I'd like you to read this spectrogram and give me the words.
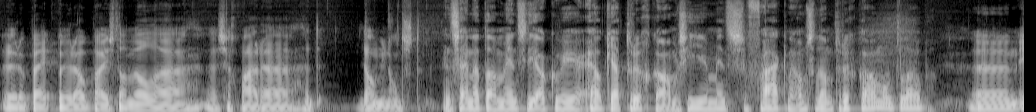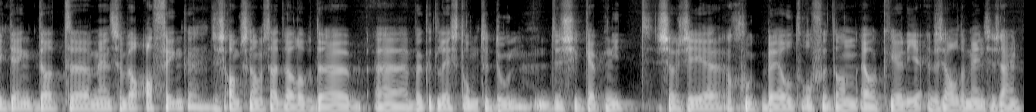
Europa, Europa is dan wel zeg maar het dominantst. En zijn dat dan mensen die ook weer elk jaar terugkomen? Zie je mensen vaak naar Amsterdam terugkomen om te lopen? Uh, ik denk dat uh, mensen wel afvinken. Dus Amsterdam staat wel op de uh, bucketlist om te doen. Dus ik heb niet zozeer een goed beeld of het dan elke keer dezelfde mensen zijn.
